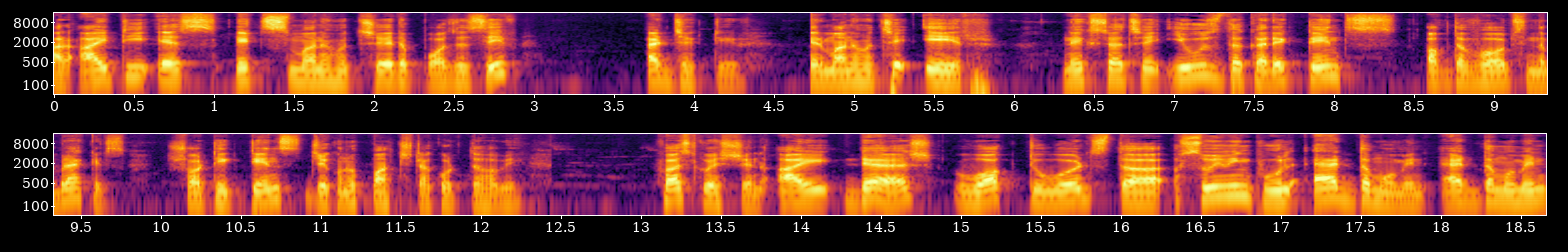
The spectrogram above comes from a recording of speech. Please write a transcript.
আর আই টি এস ইটস মানে হচ্ছে এটা পজিটিভ অ্যাডজেক্টিভ এর মানে হচ্ছে এর। নেক্সট আছে use the correct tense of the verbs in the brackets সঠিক টেন্স যে কোনো পাঁচটা করতে হবে। First question I dash walk towards the swimming pool at the moment at the moment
